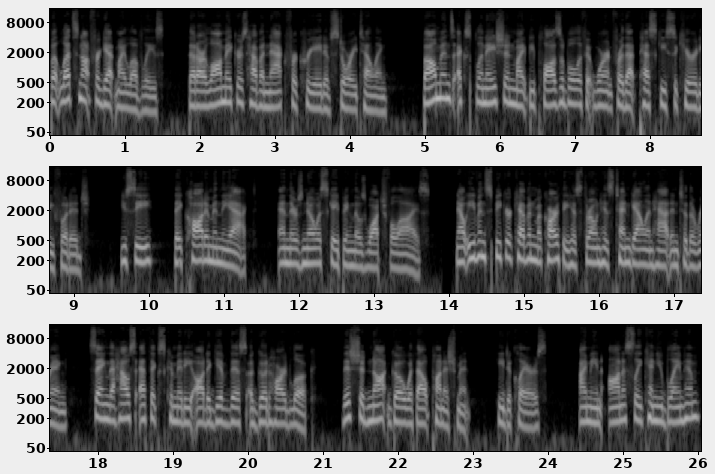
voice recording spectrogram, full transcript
But let's not forget, my lovelies, that our lawmakers have a knack for creative storytelling. Bowman's explanation might be plausible if it weren't for that pesky security footage. You see, they caught him in the act, and there's no escaping those watchful eyes. Now, even Speaker Kevin McCarthy has thrown his 10 gallon hat into the ring saying the House Ethics Committee ought to give this a good hard look. This should not go without punishment, he declares. I mean, honestly, can you blame him?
